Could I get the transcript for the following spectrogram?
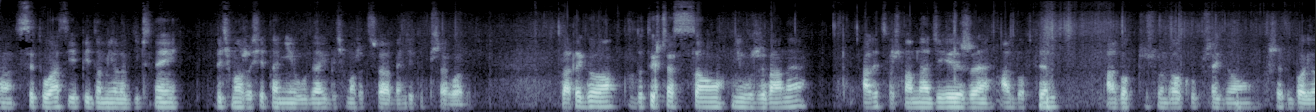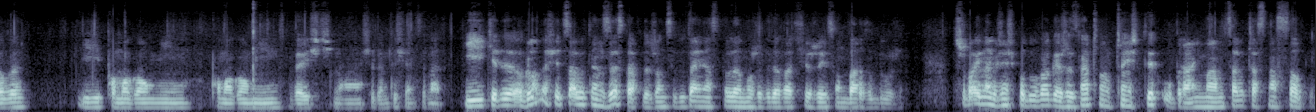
e, sytuacji epidemiologicznej być może się to nie uda i być może trzeba będzie to przełożyć. Dlatego dotychczas są nieużywane, ale cóż, mam nadzieję, że albo w tym, albo w przyszłym roku przejdą chrzest bojowy i pomogą mi, pomogą mi wejść na 7000 metrów. I kiedy ogląda się cały ten zestaw leżący tutaj na stole, może wydawać się, że jest on bardzo duży. Trzeba jednak wziąć pod uwagę, że znaczną część tych ubrań mam cały czas na sobie,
